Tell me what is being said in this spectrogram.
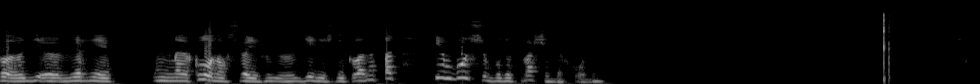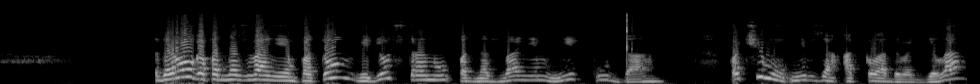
э, э, вернее, клонов своих денежный клонопад, тем больше будут ваши доходы. Дорога под названием «Потом» ведет страну под названием «Никуда». Почему нельзя откладывать дела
